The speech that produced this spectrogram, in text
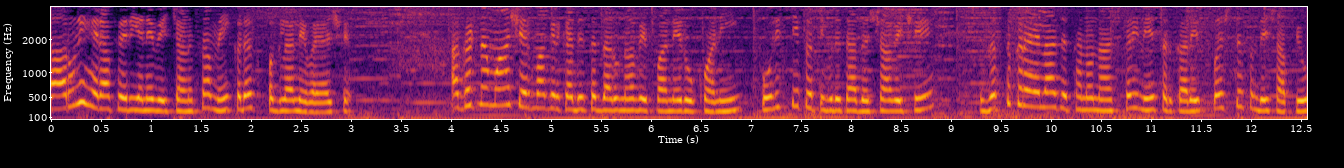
દારૂની હેરાફેરી અને વેચાણ સામે કડક પગલાં લેવાયા છે. આ ઘટનામાં શહેરમાં ગેરકાયદેસર દારૂના વેપારને રોકવાની પોલીસની પ્રતિબદ્ધતા દર્શાવે છે. જપ્ત કરાયેલા જથ્થાનો નાશ કરીને સરકારે સ્પષ્ટ સંદેશ આપ્યો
